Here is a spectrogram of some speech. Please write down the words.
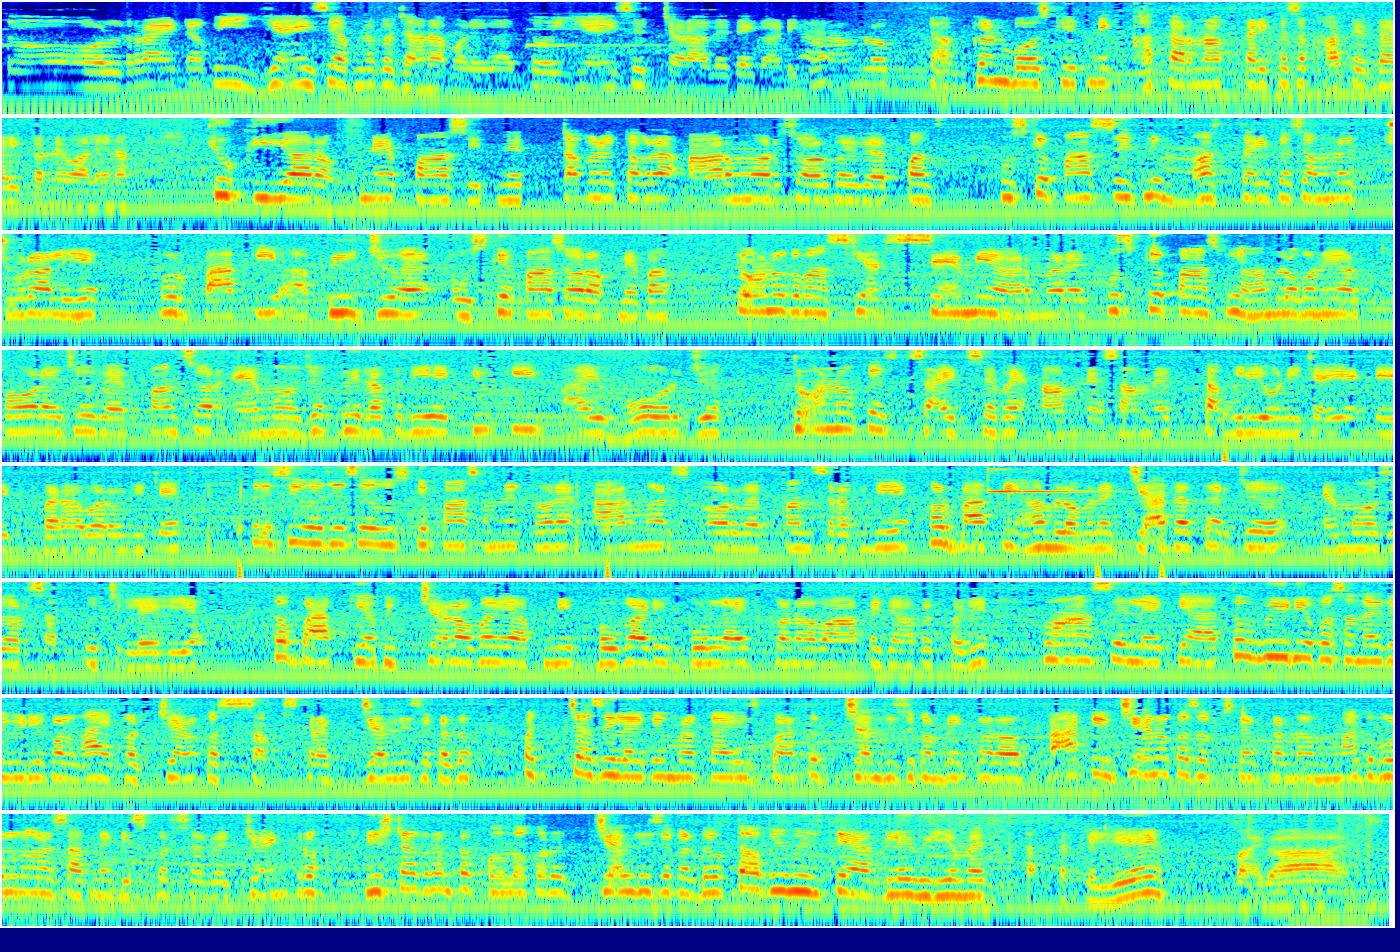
तो ऑल राइट अभी यहीं से अपने को जाना पड़ेगा। तो यहीं से चढ़ा देते गाड़ी को। हम लोग ढक्कन बॉस की इतनी खतरनाक तरीके से खातिरदारी करने वाले ना। क्योंकि यार अपने पास इतने तगड़े तगड़े आर्मर्स और भाई वेपन्स उसके पास से इतनी मस्त तरीके से हम लोग चुरा लिए और बाकी अभी जो है उसके पास और अपने पास, दोनों के पास यार सेम ही आर्मर है। उसके पास भी हम लोगों ने यार थोड़े जो वेपन्स और एमो जो भी रख दिए, क्योंकि भाई वोर जो दोनों के साइड से भाई आमने सामने तगड़ी होनी चाहिए, एक बराबर होनी चाहिए। तो इसी वजह से उसके पास हमने थोड़े आर्मर्स और वेपन्स रख दिए और बाकी हम लोगों ने ज़्यादातर जो एमोज और सब कुछ ले लिया। तो बाकी अभी चलो भाई, अपनी बुगाड़ी बुलाइट करना वहाँ पे, जहाँ पे पड़ी, वहाँ से लेके आए तो वीडियो पसंद आए तो वीडियो को लाइक और चैनल को सब्सक्राइब जल्दी से कर दो। पचासी लाइक रखा है इस बार तो जल्दी से कंप्लीट करो। बाकी चैनल को सब्सक्राइब करना मत भूलना और साथ में डिस्कस सर्वर ज्वाइन करो। इंस्टाग्राम पे फॉलो करो, जल्दी से कर दो। तो अभी मिलते हैं अगले वीडियो में, तब तक के लिए บายบาย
